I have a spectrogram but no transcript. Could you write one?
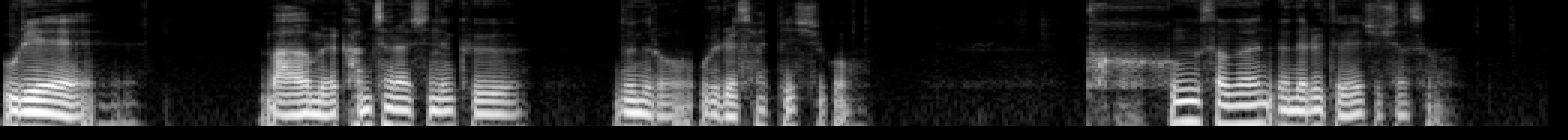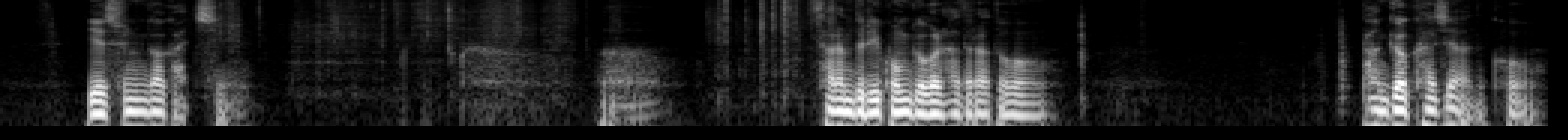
우리의 마음을 감찰하시는 그 눈으로 우리를 살피시고 풍성한 은혜를 더해 주셔서 예수님과 같이 어, 사람들이 공격을 하더라도 반격하지 않고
